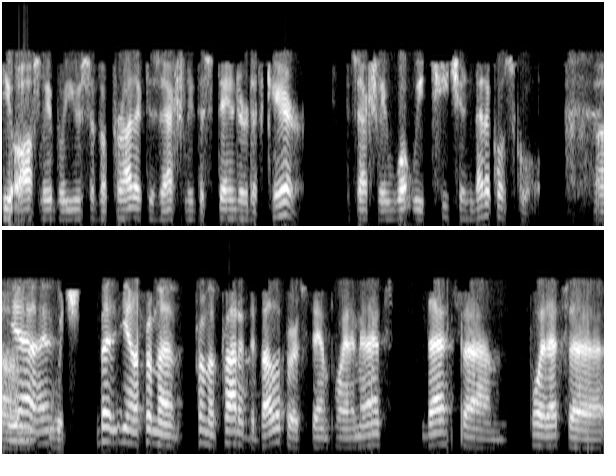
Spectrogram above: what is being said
The off-label use of a product is actually the standard of care. It's actually what we teach in medical school. Um, yeah, which but you know from a from a product developer standpoint, I mean that's that's um boy that's a uh,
